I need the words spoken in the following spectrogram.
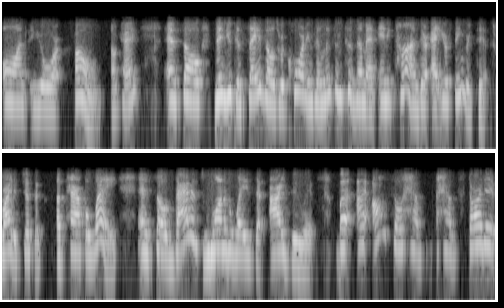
on your phone, okay? And so then you can save those recordings and listen to them at any time. They're at your fingertips, right? It's just a, a tap away. And so that is one of the ways that I do it. But I also have have started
